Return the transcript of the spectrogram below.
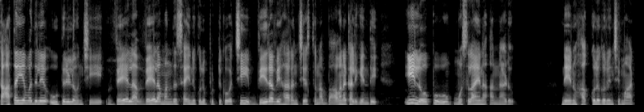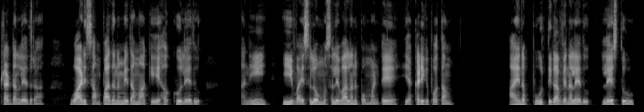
తాతయ్య వదిలే ఊపిరిలోంచి వేల వేల మంది సైనికులు పుట్టుకువచ్చి వీరవిహారం చేస్తున్న భావన కలిగింది. ఈలోపు ముసలాయన అన్నాడు నేను హక్కుల గురించి మాట్లాడడం లేదురా. వాడి సంపాదన మీద మాకే హక్కు లేదు. అని ఈ వయసులో ముసలి వాళ్ళని పొమ్మంటే ఎక్కడికి పోతాం? ఆయన పూర్తిగా వినలేదు. లేస్తూ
